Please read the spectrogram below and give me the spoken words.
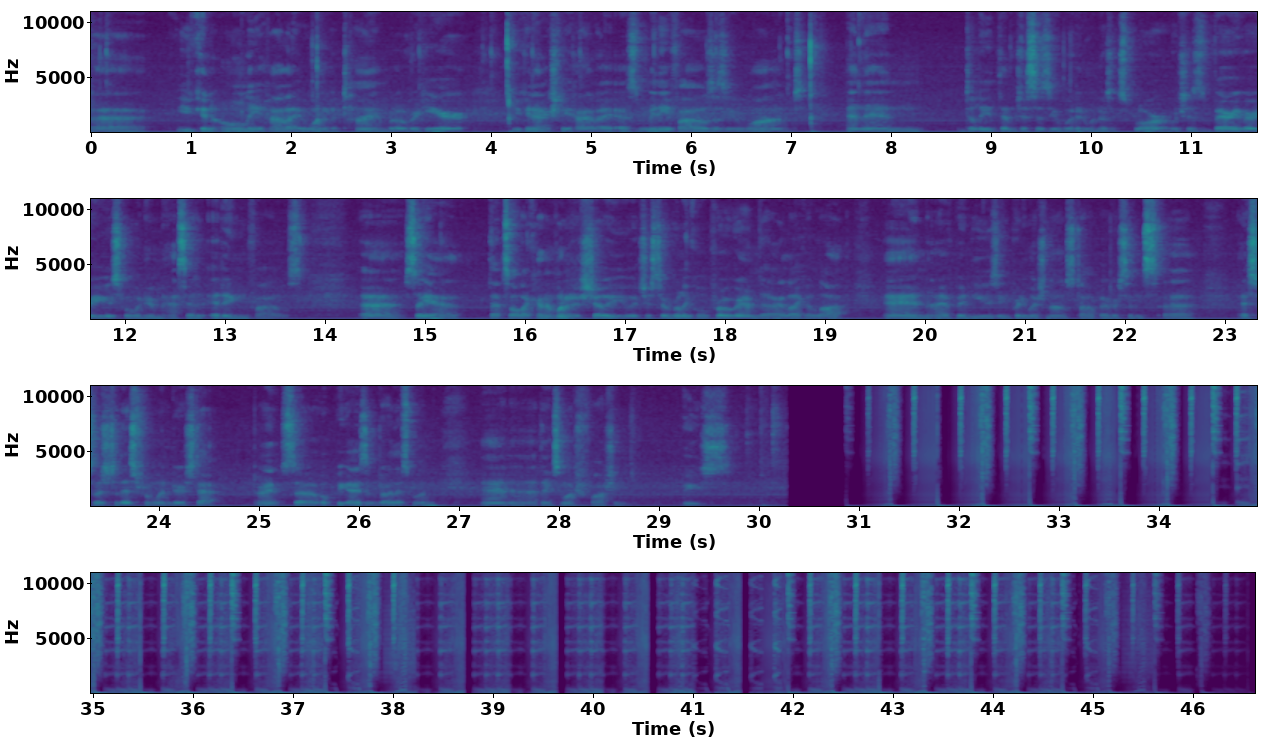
uh, you can only highlight one at a time. But over here, you can actually highlight as many files as you want and then delete them just as you would in Windows Explorer, which is very, very useful when you're mass ed editing files. Uh, so yeah, that's all I kind of wanted to show you. It's just a really cool program that I like a lot and I've been using pretty much nonstop ever since uh, I switched to this from Winder WinDirStat. Alright, so I hope you guys enjoy this one, and uh, thanks so much for watching. Peace.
